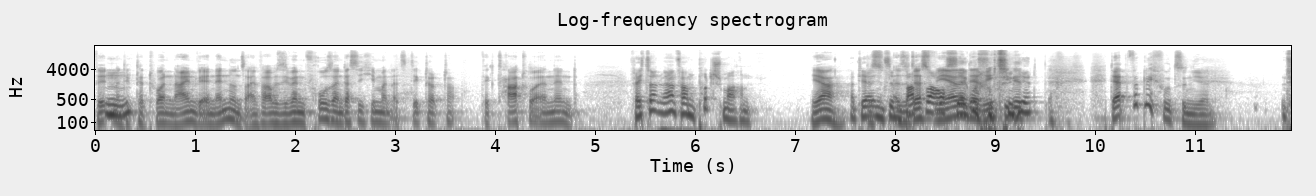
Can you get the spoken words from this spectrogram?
Wählt man Mhm. Diktatoren? Nein, wir ernennen uns einfach, aber sie werden froh sein, dass sich jemand als Diktator, Diktator ernennt. Vielleicht sollten wir einfach einen Putsch machen. Ja. Hat ja das- in also Zimbabwe das auch wäre sehr der gut richtige- funktioniert. Der hat wirklich funktioniert.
